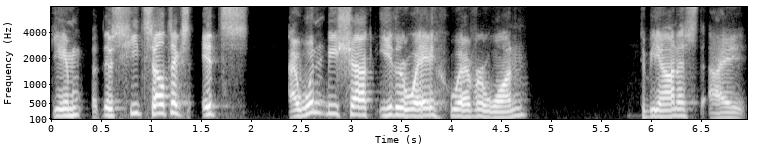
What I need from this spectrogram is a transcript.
Game this Heat Celtics, it's I wouldn't be shocked either way whoever won. To be honest, I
